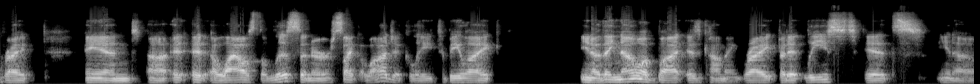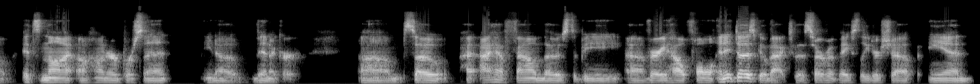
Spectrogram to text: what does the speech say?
right and uh, it, it allows the listener psychologically to be like you know they know a butt is coming right but at least it's you know it's not a hundred percent you know vinegar um, so I, I, have found those to be uh, very helpful. And it does go back to the servant based leadership. And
